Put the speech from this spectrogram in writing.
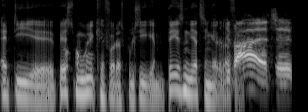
at de øh, bedst muligt kan få deres politik igennem. Det er sådan, jeg tænker det. Det bare, at øh,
